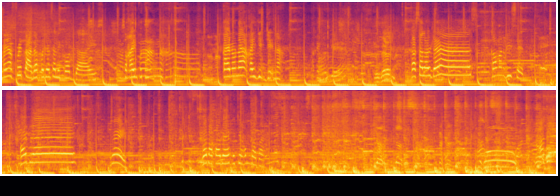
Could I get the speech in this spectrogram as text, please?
May fritada pa dyan sa likod, guys. So, kain po tayo lahat. Kain na, kay Gigi na. Present. Casa Lourdes! Come and visit. Hi, Bray! Bray! Go, Papa, Bray. Picture ka mo, Papa. Picture, picture. Yuhu! Ate,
